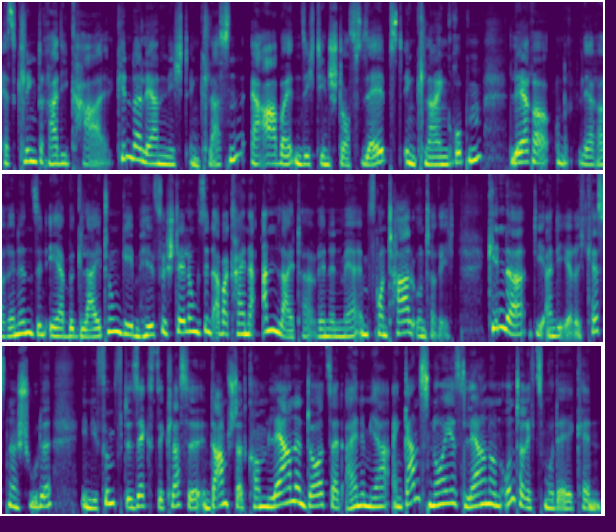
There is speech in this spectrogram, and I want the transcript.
Es klingt radikal. Kinder lernen nicht in Klassen, erarbeiten sich den Stoff selbst in Kleingruppen. Lehrer und Lehrerinnen sind eher Begleitung, geben Hilfestellung, sind aber keine Anleiterinnen mehr im Frontalunterricht. Kinder, die an die Erich-Kästner-Schule in die fünfte, sechste Klasse in Darmstadt kommen, lernen dort seit einem Jahr ein ganz neues Lern- und Unterrichtsmodell kennen.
